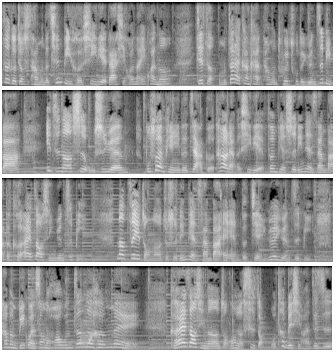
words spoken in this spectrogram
这个就是他们的铅笔盒系列，大家喜欢哪一款呢？接着我们再来看看他们推出的圆珠笔吧，一支呢是五十元，不算便宜的价格。它有两个系列，分别是零点三八的可爱造型圆珠笔，那这一种呢就是零点三八 mm 的简约圆珠笔，它们笔管上的花纹真的很美。可爱造型呢，总共有四种。我特别喜欢这支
